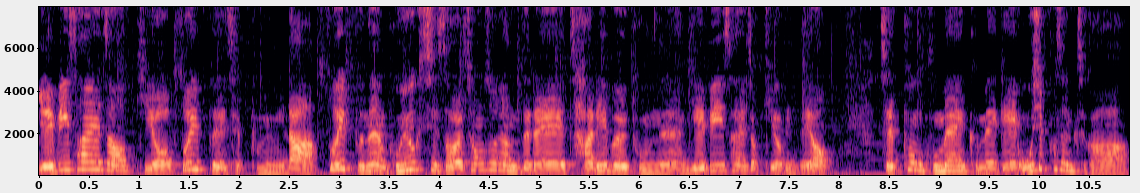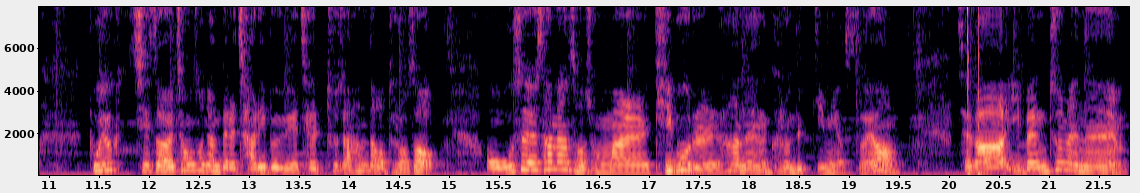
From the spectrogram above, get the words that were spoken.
예비 사회적 기업 소이프의 제품입니다. 소이프는 보육시설 청소년들의 자립을 돕는 예비 사회적 기업인데요. 제품 구매 금액의 50%가 보육시설 청소년들의 자립을 위해 재투자한다고 들어서 어, 옷을 사면서 정말 기부를 하는 그런 느낌이었어요. 제가 이 맨투맨을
